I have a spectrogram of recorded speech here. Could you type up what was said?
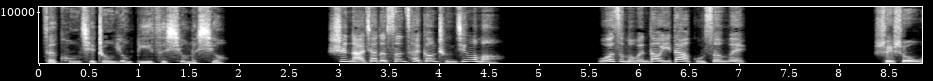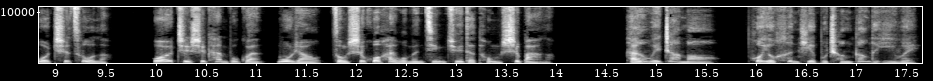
在空气中用鼻子嗅了嗅，是哪家的酸菜缸成精了吗？我怎么闻到一大股酸味？谁说我吃醋了？我只是看不惯穆饶总是祸害我们警局的同事罢了。谭维炸毛，颇有恨铁不成钢的意味。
